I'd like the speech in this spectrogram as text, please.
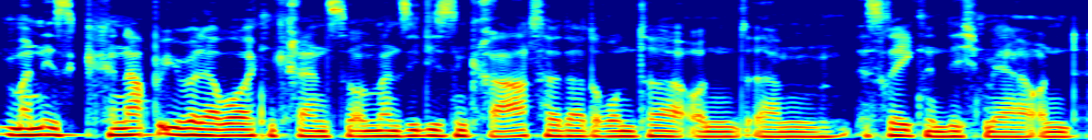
man ist knapp über der Wolkengrenze und man sieht diesen Krater darunter und ähm, es regnet nicht mehr und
